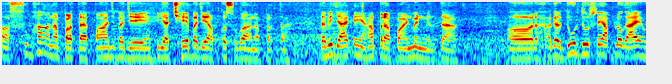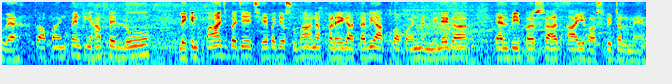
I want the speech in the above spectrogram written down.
सुबह आना पड़ता है, पाँच बजे या छः बजे आपको सुबह आना पड़ता है। तभी जाके यहाँ पर अपॉइंटमेंट मिलता है। और अगर दूर दूर से आप लोग आए हुए हैं तो अपॉइंटमेंट यहाँ पे लो लेकिन पाँच बजे, छः बजे सुबह आना पड़ेगा, तभी आपको अपॉइंटमेंट मिलेगा L B Prasad eye hospital में।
